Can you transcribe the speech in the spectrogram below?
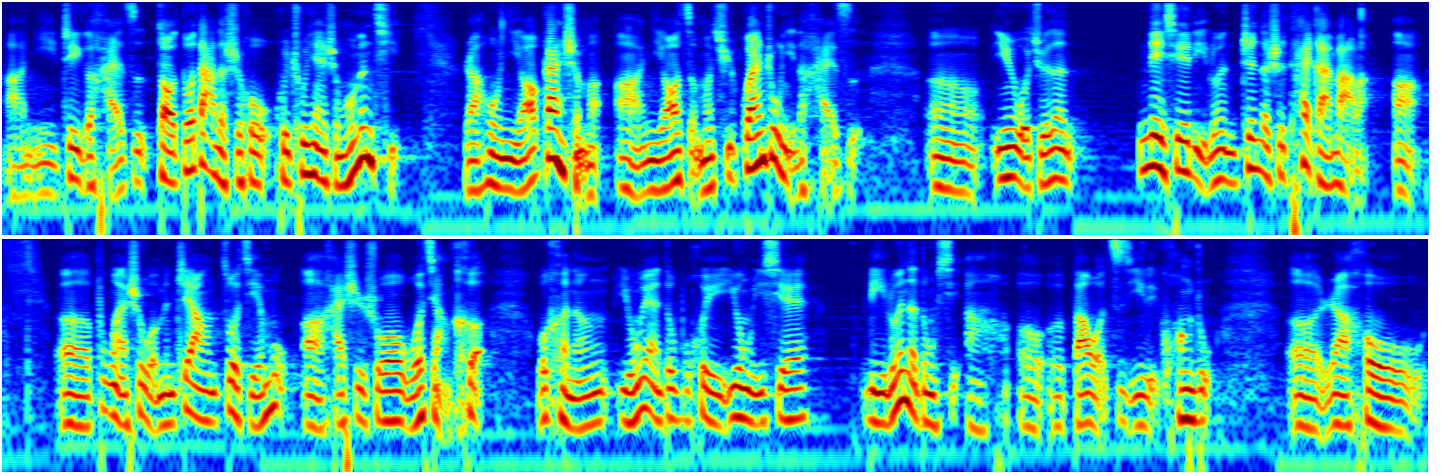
啊，你这个孩子到多大的时候会出现什么问题？然后你要干什么啊？你要怎么去关注你的孩子？嗯，因为我觉得那些理论真的是太干巴了啊。呃，不管是我们这样做节目啊，还是说我讲课，我可能永远都不会用一些理论的东西啊，哦，把我自己给框住。呃，然后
